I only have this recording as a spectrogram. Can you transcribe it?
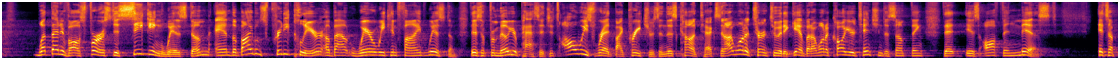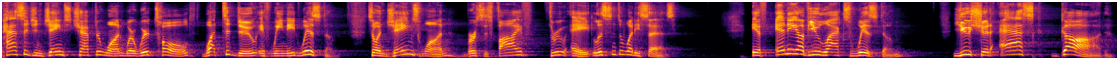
what that involves first is seeking wisdom, and the Bible's pretty clear about where we can find wisdom. There's a familiar passage. It's always read by preachers in this context, and I want to turn to it again, but I want to call your attention to something that is often missed. It's a passage in James chapter 1 where we're told what to do if we need wisdom. So in James 1, verses 5 through 8, listen to what he says. If any of you lacks wisdom, you should ask God.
